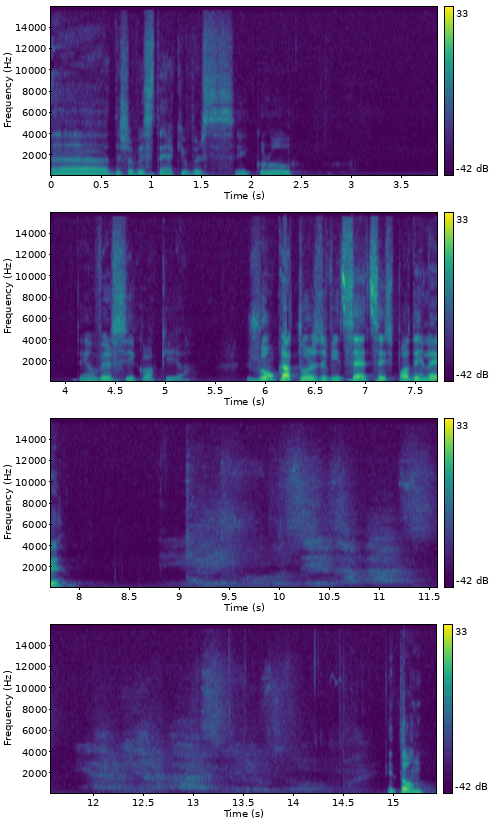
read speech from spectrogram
Uh, deixa eu ver se tem aqui o versículo. Tem um versículo aqui, ó. João 14, 27. Vocês podem ler? Então,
